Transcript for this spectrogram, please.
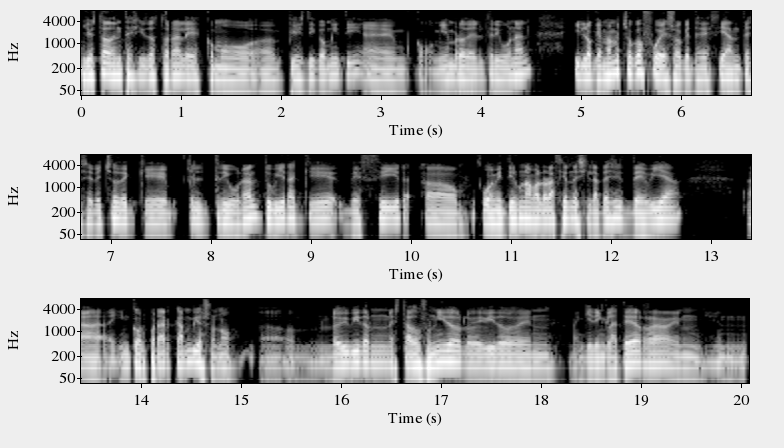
yo he estado en tesis doctorales como eh, PhD committee, eh, como miembro del tribunal, y lo que más me chocó fue eso que te decía antes, el hecho de que el tribunal tuviera que decir uh, o emitir una valoración de si la tesis debía uh, incorporar cambios o no. Lo he vivido en Estados Unidos, lo he vivido en, aquí en Inglaterra, en,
